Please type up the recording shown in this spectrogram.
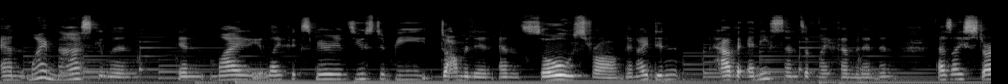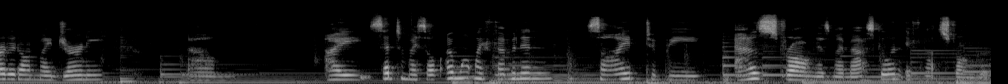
And my masculine in my life experience used to be dominant and so strong, and I didn't have any sense of my feminine. And as I started on my journey, I said to myself, I want my feminine side to be as strong as my masculine, if not stronger.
